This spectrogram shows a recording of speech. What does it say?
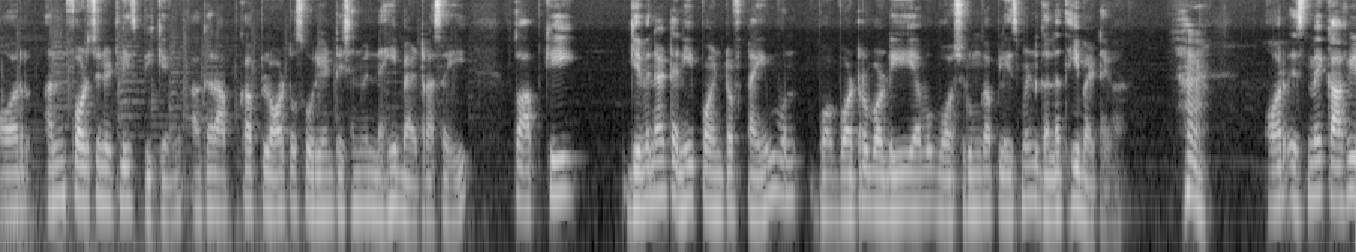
और अनफॉर्चुनेटली स्पीकिंग अगर आपका प्लॉट उस ओरिएंटेशन में नहीं बैठ रहा सही तो आपकी given at any point of time वो वाटर बॉडी या वो वॉशरूम का प्लेसमेंट गलत ही बैठेगा। हाँ। और इसमें काफ़ी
